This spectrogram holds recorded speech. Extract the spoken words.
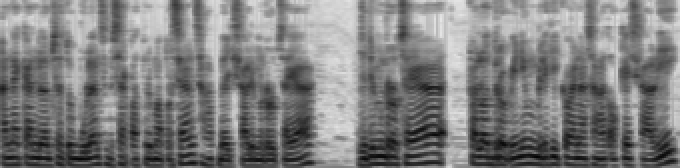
kenaikan dalam satu bulan sebesar 45% sangat baik sekali menurut saya. Jadi menurut saya Velodrome ini memiliki koin yang sangat oke okay sekali,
